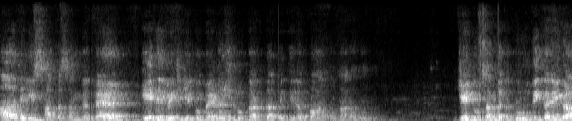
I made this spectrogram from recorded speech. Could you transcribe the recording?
ਆ ਜਿਹੜੀ ਸਤ ਸੰਗਤ ਹੈ, ਇਹਦੇ ਵਿੱਚ ਜੇ ਤੂੰ ਬਹਿਣਾ ਸ਼ੁਰੂ ਕਰਦਾ ਤੇ ਤੇਰਾ ਪਾਰ ਉਤਾਰਾ ਹੋ ਜੇ ਤੂੰ ਸੰਗਤ ਗੁਰੂ ਦੀ ਕਰੇਗਾ,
